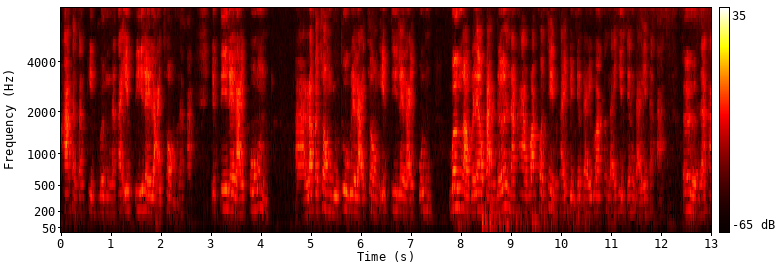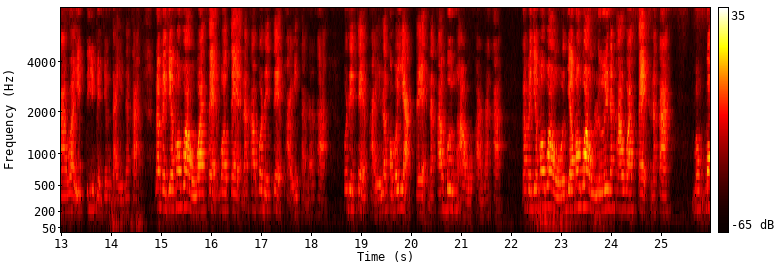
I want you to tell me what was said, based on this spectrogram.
พากันสังเกตเบิ้งนะคะ FT หลายๆช่องนะคะ FT หลายๆคนอ่าแล้วก็ช่อง YouTube หลายๆช่อง FT หลายๆคนเบิ้งเอาไปแล้วกันเด้อนะคะ ว่าคอนเทนต์ใครเป็นจังไดว่าคนไหนเฮ็ดจังไดนะคะเออนะคะว่า FT เป็นจังไดนะคะ แล้วก็อย่ามาว้าว่าแตะบ่แตะนะคะบ่ได้แตะไผค่ะนะคะ บ่ได้แตะไผแล้วก็บ่อยากแตะนะคะ เบิ่งเอาค่ะนะคะ แล้วก็อย่ามาเว้าอย่ามาเว้าเลยนะคะ ว่าแตะนะคะบ่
